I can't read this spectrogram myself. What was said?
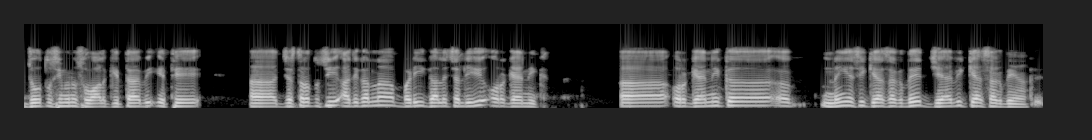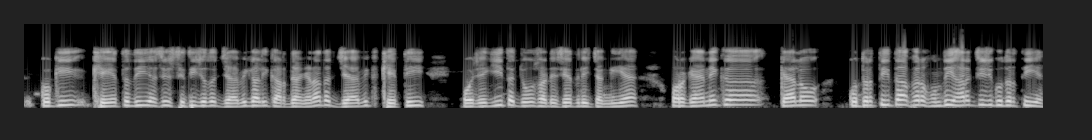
ਜੋ ਤੁਸੀਂ ਮੈਨੂੰ ਸਵਾਲ ਕੀਤਾ ਵੀ ਇੱਥੇ ਅਹ, ਜਿਸ ਤਰ੍ਹਾਂ ਤੁਸੀਂ ਅੱਜ ਕੱਲ ਨਾ ਬੜੀ ਗੱਲ ਚੱਲੀ ਹੋਈ ਆਰਗੈਨਿਕ ਆਰਗੈਨਿਕ ਨਹੀਂ ਅਸੀਂ ਕਹਿ ਸਕਦੇ ਜੈਵਿਕ ਕਹਿ ਸਕਦੇ ਹਾਂ। ਕਿਉਂਕਿ ਖੇਤ ਦੀ ਅਸੀਂ ਸਥਿਤੀ ਜਦੋਂ ਜੈਵਿਕ ਵਾਲੀ ਕਰ ਦਿਆਂਗੇ ਨਾ ਤਾਂ ਜੈਵਿਕ ਖੇਤੀ ਹੋ ਜਾਏਗੀ ਤਾਂ ਜੋ ਸਾਡੀ ਸਿਹਤ ਲਈ ਚੰਗੀ ਹੈ। ਆਰਗੈਨਿਕ ਕਹਿ ਲਓ ਕੁਦਰਤੀ ਤਾਂ ਫਿਰ ਹੁੰਦੀ ਹਰ ਇੱਕ ਚੀਜ਼ ਕੁਦਰਤੀ ਹੈ।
